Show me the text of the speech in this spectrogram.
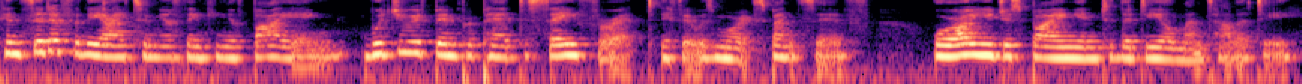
Consider for the item you're thinking of buying, would you have been prepared to save for it if it was more expensive? Or are you just buying into the deal mentality?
